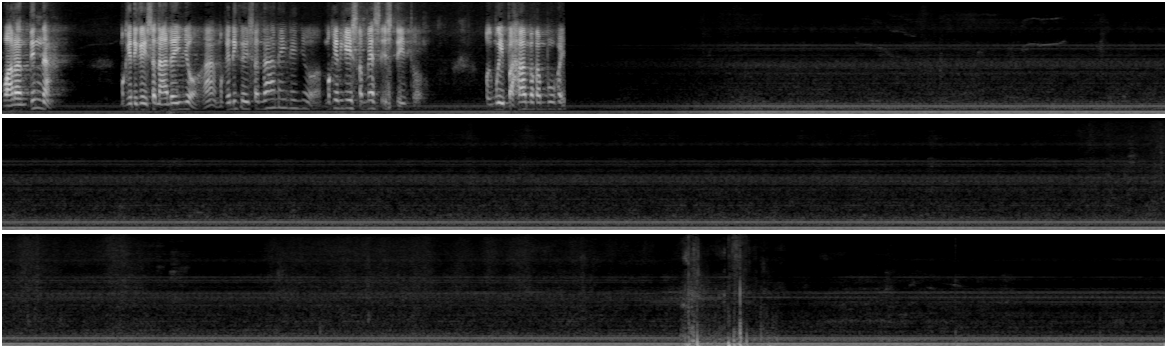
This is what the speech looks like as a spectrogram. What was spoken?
Quarantine na. Makinig kayo sa nanay nyo, ha? Makinig kayo sa nanay ninyo. Makinig kayo sa message dito. Huwag mo ipahamak ang buhay.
